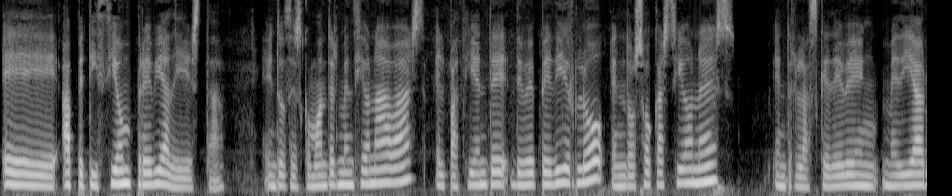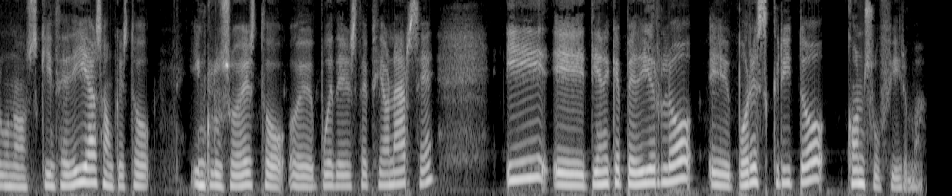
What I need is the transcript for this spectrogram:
eh, a petición previa de esta. Entonces, como antes mencionabas, el paciente debe pedirlo en dos ocasiones entre las que deben mediar unos 15 días, aunque esto, incluso esto eh, puede excepcionarse, y eh, tiene que pedirlo por escrito con su firma.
